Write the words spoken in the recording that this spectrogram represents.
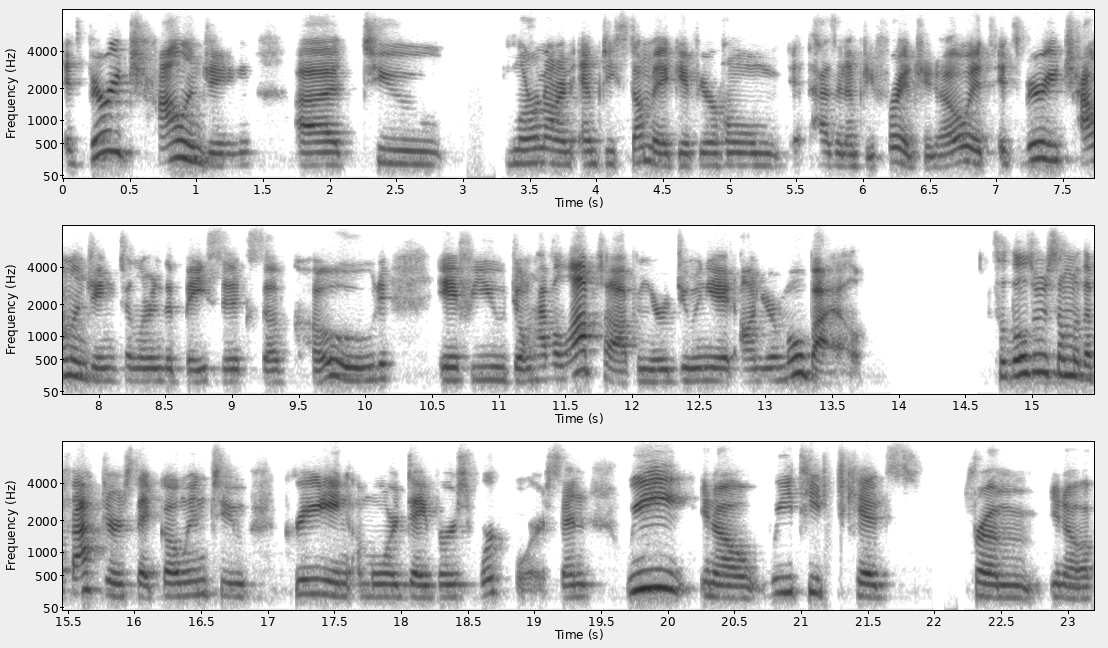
it's very challenging uh, to learn on an empty stomach if your home has an empty fridge you know? It's it's very challenging to learn the basics of code if you don't have a laptop and you're doing it on your mobile. So those are some of the factors that go into creating a more diverse workforce. And we you know we teach kids from, you know,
